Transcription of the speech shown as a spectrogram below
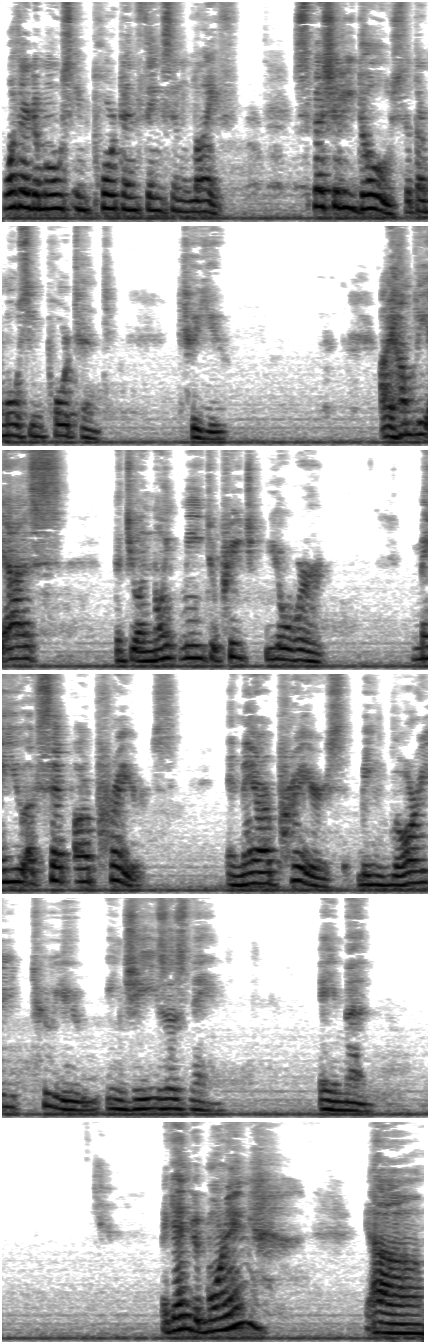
what are the most important things in life, especially those that are most important to you. I humbly ask that you anoint me to preach your word. May you accept our prayers, and may our prayers bring glory to you in Jesus' name. Amen. Again, good morning. Uh,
